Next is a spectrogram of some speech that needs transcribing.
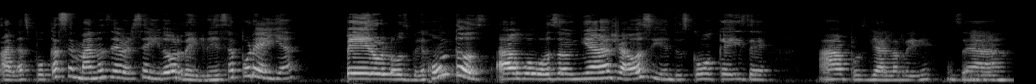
a las pocas semanas de haberse ido, regresa por ella, pero los ve juntos a Wobosong y a Shaoxi. Entonces, como que dice, ah, pues ya la regué. O sea,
